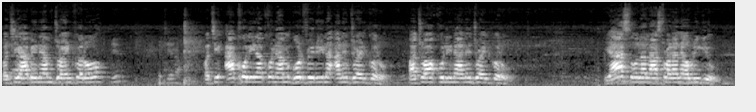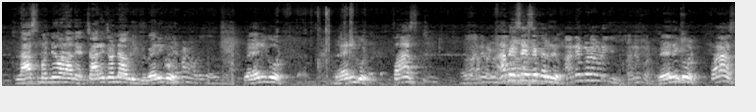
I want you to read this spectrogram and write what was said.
પછી આ બેને આમ જોઈન્ટ કરો. પછી આ ખોલી નાખો ને આમ ગોળ ફેરવીને આને જોઈન્ટ કરો. પાછો આ ખોલીને આને જોઈન્ટ કરો. યાસ, ઓલા લાસ્ટ વાળાને આવડી ગયું. લાસ્ટ બંને વાળાને ચારે જણને આવડી ગયું very good very good very good fast આપ ऐसे ऐसे कर रहे हो આને પણ આવડી ગયું આને પણ वेरी गुड फास्ट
